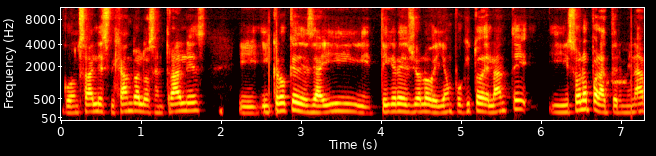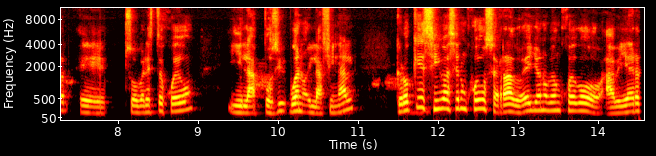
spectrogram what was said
González fijando a los centrales y, creo que desde ahí Tigres yo lo veía un poquito adelante. Y solo para terminar eh, sobre este juego, y la bueno, y la final, creo que sí va a ser un juego cerrado, ¿eh? Yo no veo un juego abierto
